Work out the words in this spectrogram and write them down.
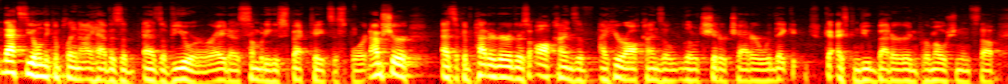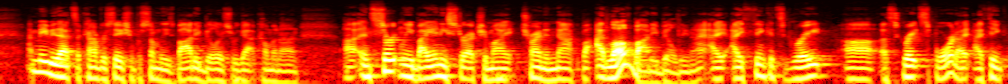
that's the only complaint I have as a as a viewer, right? As somebody who spectates the sport. And I'm sure as a competitor, there's all kinds of I hear all kinds of little chitter chatter where they could, guys can do better in promotion and stuff. And maybe that's a conversation for some of these bodybuilders we got coming on. Uh, and certainly, by any stretch, am I trying to knock? But I love bodybuilding. I, I, I think it's great. Uh, it's a great sport. I, I think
